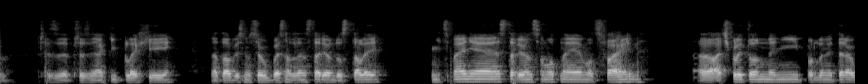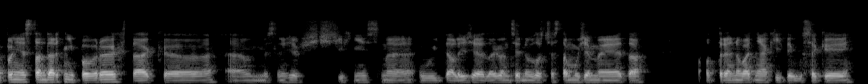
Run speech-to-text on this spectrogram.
uh, přes, přes nějaký plechy na to, aby jsme se vůbec na ten stadion dostali. Nicméně stadion samotný je moc fajn, uh, ačkoliv to není podle mě teda úplně standardní povrch, tak myslím, že všichni jsme uvítali, že takhle jednou za čas tam můžeme jet a odtrénovat nějaký ty úseky,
